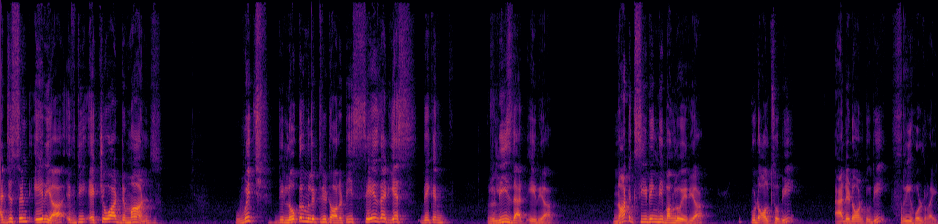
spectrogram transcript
adjacent area if the HOR demands which the local military authority says that yes, they can release that area, not exceeding the bungalow area, could also be added on to the freehold right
